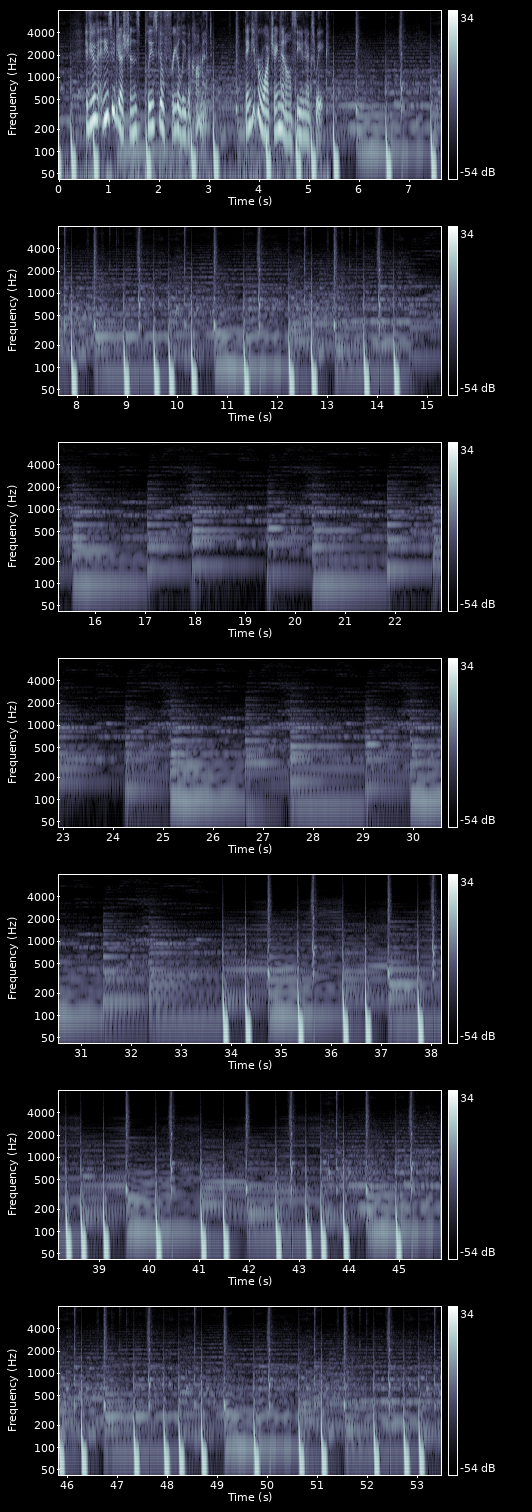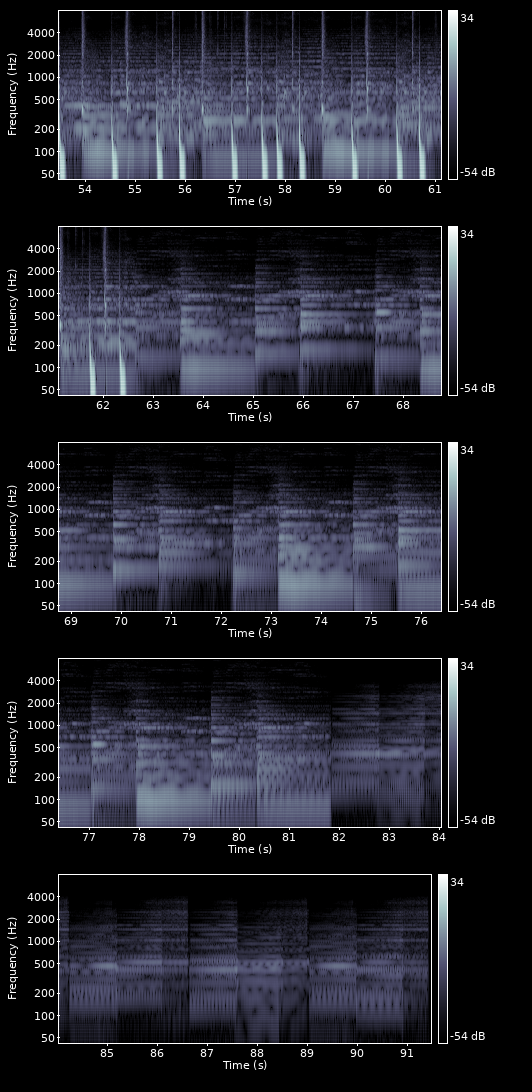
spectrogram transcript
If you have any suggestions, please feel free to leave a comment. Thank you for watching, and I'll see you next week.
